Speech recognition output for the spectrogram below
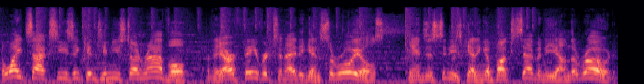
The White Sox season continues to unravel, but they are favored tonight against the Royals. Kansas City's getting a buck 70 on the road.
